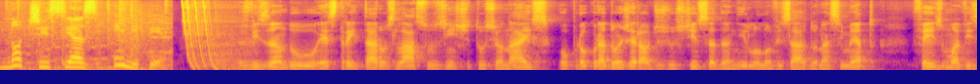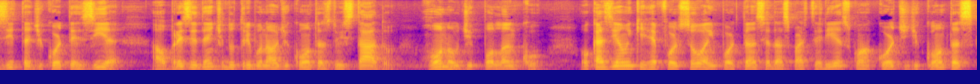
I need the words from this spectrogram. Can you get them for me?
Notícias MP. Visando estreitar os laços institucionais, o Procurador-Geral de Justiça Danilo Lovisar do Nascimento fez uma visita de cortesia ao presidente do Tribunal de Contas do Estado, Ronald Polanco, ocasião em que reforçou a importância das parcerias com a Corte de Contas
